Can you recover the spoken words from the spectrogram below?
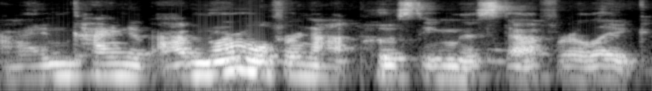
I'm kind of abnormal for not posting this stuff, or like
